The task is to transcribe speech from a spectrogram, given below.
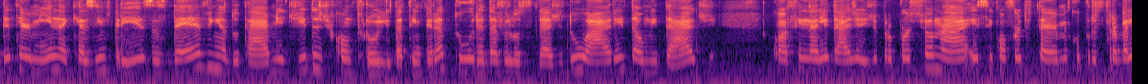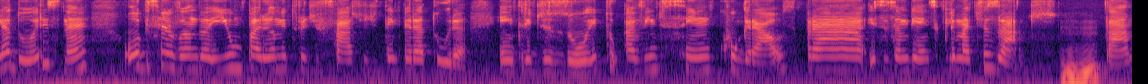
determina que as empresas devem adotar medidas de controle da temperatura, da velocidade do ar e da umidade com a finalidade de proporcionar esse conforto térmico para os trabalhadores, né? Observando aí um parâmetro de faixa de temperatura entre 18 a 25 graus para esses ambientes climatizados, uhum. tá?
